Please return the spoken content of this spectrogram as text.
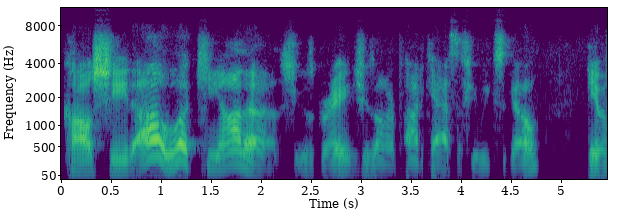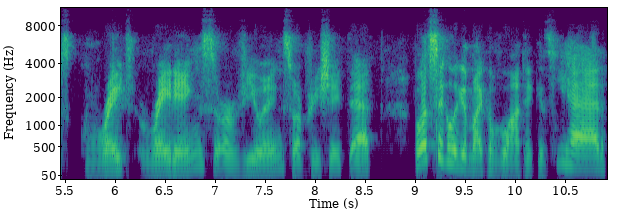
call sheet. Oh, look, Kiana. She was great. She was on our podcast a few weeks ago. Gave us great ratings or viewing, so I appreciate that. But let's take a look at Michael Vellante because he had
